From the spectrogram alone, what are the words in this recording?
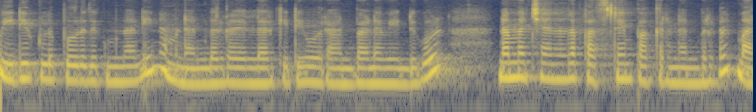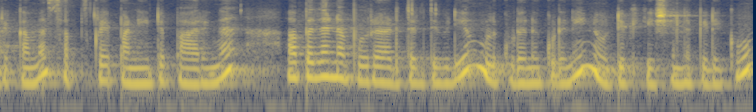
வீடியோக்குள்ளே போகிறதுக்கு முன்னாடி நம்ம நண்பர்கள் எல்லாருக்கிட்டேயும் ஒரு அன்பான வேண்டுகோள். நம்ம சேனலில் ஃபஸ்ட் டைம் பார்க்குற நண்பர்கள் மறக்காமல் சப்ஸ்கிரைப் பண்ணிவிட்டு பாருங்கள் அப்போ தான் நான் போகிற அடுத்தடுத்த வீடியோ உங்களுக்கு உடனுக்குடனே நோட்டிஃபிகேஷனில் கிடைக்கும்.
